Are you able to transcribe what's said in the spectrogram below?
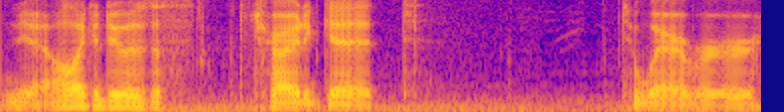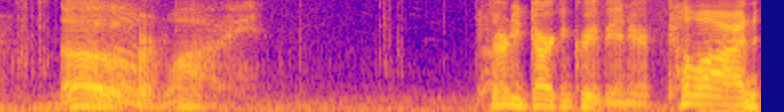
Yeah, all I could do is just try to get to wherever Oh, why? It's already dark and creepy in here. Come on!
